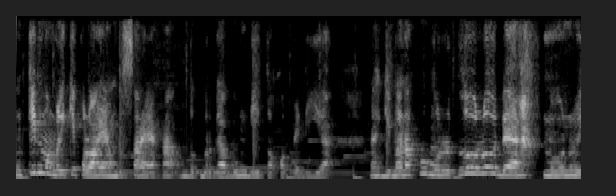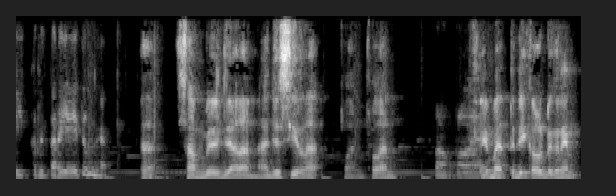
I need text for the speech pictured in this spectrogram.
mungkin memiliki peluang yang besar ya kak untuk bergabung di Tokopedia. Nah, gimana ku menurut lu, lu udah memenuhi kriteria itu nggak? Eh, sambil jalan aja sih lah, pelan-pelan pelan-pelan. Saya mah tadi kalau dengerin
